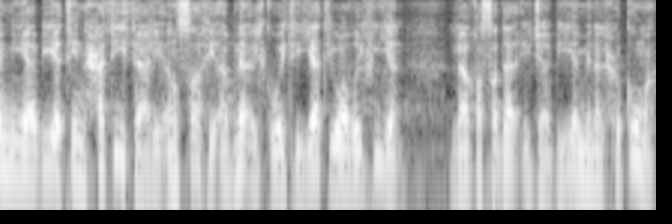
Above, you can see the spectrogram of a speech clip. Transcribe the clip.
نيابية حثيثة لإنصاف أبناء الكويتيات وظيفيا. لاقى صدى إيجابيا من الحكومة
